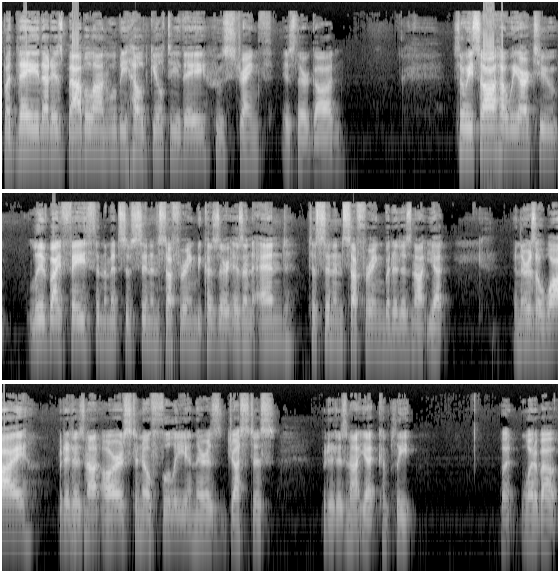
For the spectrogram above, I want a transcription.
But they, that is Babylon, will be held guilty, they whose strength is their God. So we saw how we are to live by faith in the midst of sin and suffering because there is an end to sin and suffering, but it is not yet. And there is a why, but it is not ours to know fully, and there is justice but it is not yet complete. But what about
